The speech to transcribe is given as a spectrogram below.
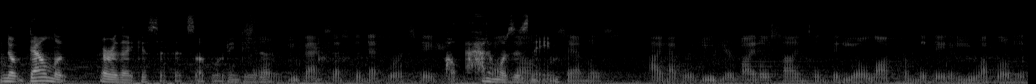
No, download. Or I guess if it's uploading data accessed the network station. Oh, Adam was his name. Samus. I have reviewed your vital signs and video log from the data you uploaded.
